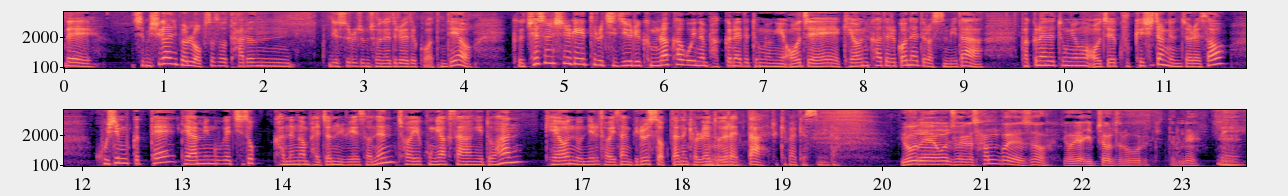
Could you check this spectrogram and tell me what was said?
네. 지금 시간이 별로 없어서 다른 뉴스를 좀 전해드려야 될 것 같은데요. 그 최순실 게이트로 지지율이 급락하고 있는 박근혜 대통령이 어제 개헌 카드를 꺼내들었습니다. 박근혜 대통령은 어제 국회 시정 연설에서 고심 끝에 대한민국의 지속 가능한 발전을 위해서는 저희 공약 사항이 또한 개헌 논의를 더 이상 미룰 수 없다는 결론에 도달했다 이렇게 밝혔습니다. 요 내용은 저희가 3부에서 여야 입장을 들어보기 때문에 네.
